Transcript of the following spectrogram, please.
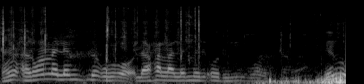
Eh, orang mana lem lah hal lem ori. Ibu.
